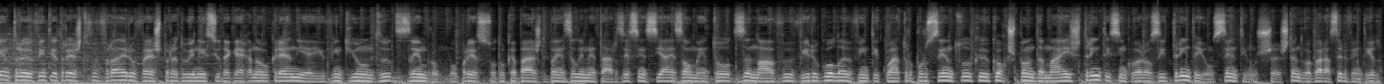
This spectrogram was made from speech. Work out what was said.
Entre 23 de fevereiro, véspera do início da guerra na Ucrânia, e 21 de dezembro, o preço do cabaz de bens alimentares essenciais aumentou 19,24%, o que corresponde a mais 35,31 euros, estando agora a ser vendido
